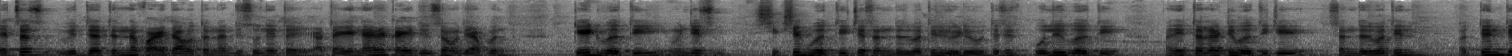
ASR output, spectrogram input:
त्याचाच विद्यार्थ्यांना फायदा होताना दिसून येत आहे आता येणाऱ्या काही दिवसामध्ये आपण टेट भरती म्हणजेच शिक्षक भरतीच्या संदर्भातील व्हिडिओ तसेच पोलीस भरती आणि तलाठी भरतीची संदर्भातील अत्यंत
